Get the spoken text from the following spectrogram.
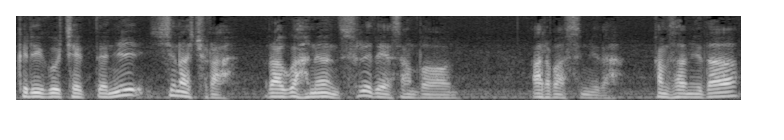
그리고 잭데닐 시나츄라라고 하는 술에 대해서 한번 알아봤습니다. 감사합니다.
